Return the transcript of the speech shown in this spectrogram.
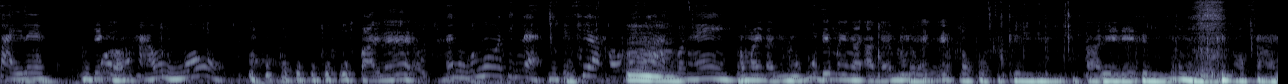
ใส่เลยหนูจริกงลัวเหรอเขาหาว่าหนูโง่ตายแล้วแต่หนูก็โง่จริงแหละหนูไปเชื่อเขาอืฉมลาดกว่าไงทำไมไหนหนูพูดได้มายังไงอ่านไหนรู้เราเอ๊ะเอ๊ะเราตรวจขึ้นได้อ่านี่นี่ขึ้นขึ้นออกไซด์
